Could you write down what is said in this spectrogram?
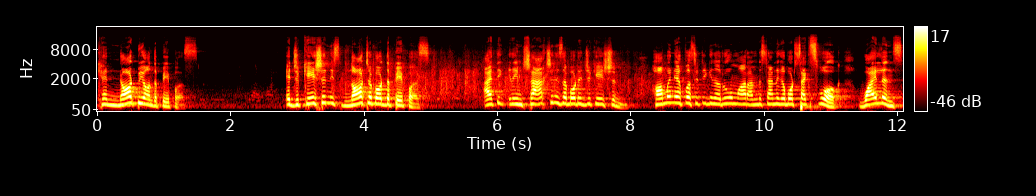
cannot be on the papers. Education is not about the papers. I think the interaction is about education. How many of us sitting in a room are understanding about sex work, violence,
